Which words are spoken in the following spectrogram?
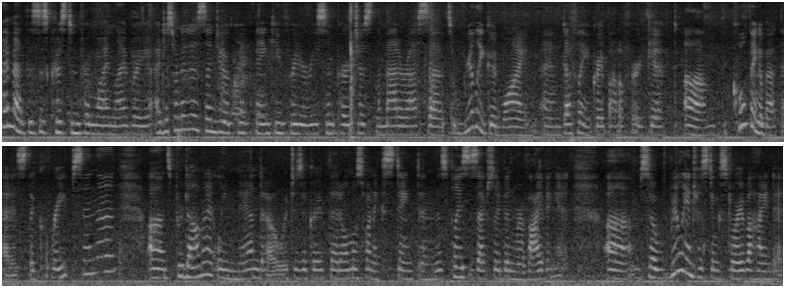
Hi Matt, this is Kristen from Wine Library. I just wanted to send you a quick thank you for your recent purchase, the Maduresa. It's a really good wine and definitely a great bottle for a gift. Um, the cool thing about that is the grapes in that. Uh, it's predominantly Mando, which is a grape that almost went extinct, and this place has actually been reviving it. Um, so really interesting story behind it.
